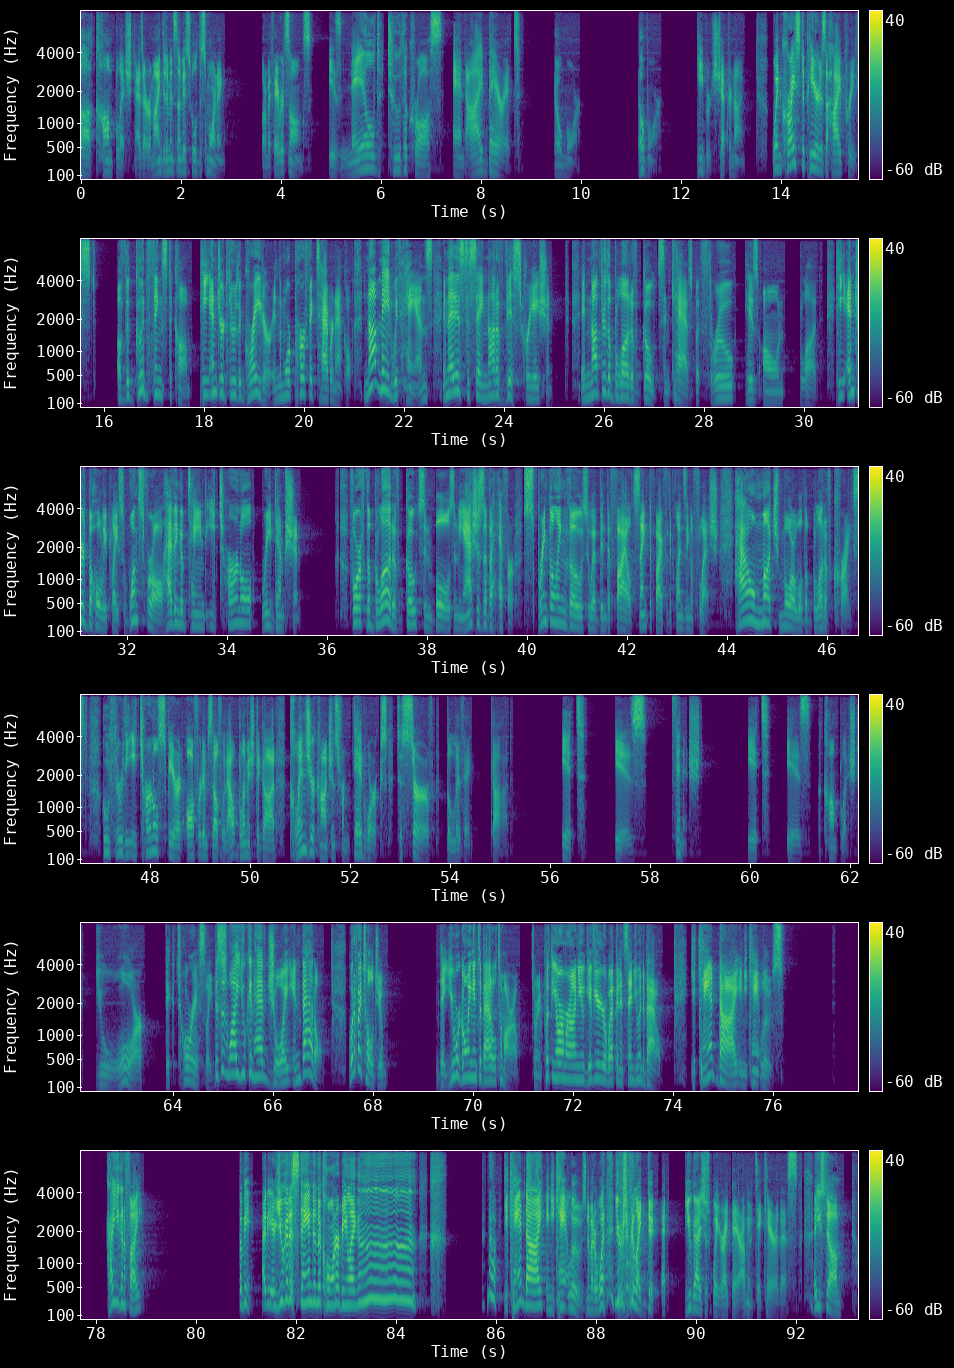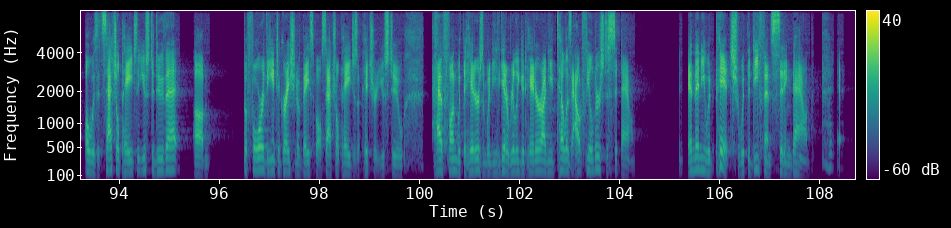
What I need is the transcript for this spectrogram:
accomplished. As I reminded him in Sunday school this morning, one of my favorite songs is Nailed to the cross, and I bear it no more. No more. Hebrews chapter 9. When Christ appeared as a high priest of the good things to come, he entered through the greater and the more perfect tabernacle, not made with hands, and that is to say, not of this creation, and not through the blood of goats and calves, but through his own blood. He entered the holy place once for all, having obtained eternal redemption. For if the blood of goats and bulls and the ashes of a heifer, sprinkling those who have been defiled, sanctify for the cleansing of flesh, how much more will the blood of Christ, who through the eternal Spirit offered himself without blemish to God, cleanse your conscience from dead works to serve the living God? It is finished. It is accomplished. You war victoriously. This is why you can have joy in battle. What if I told you that you were going into battle tomorrow? So we're going to put the armor on you, give you your weapon, and send you into battle. You can't die and you can't lose. How are you going to fight? I mean, I mean, are you going to stand in the corner being like, uh? no, you can't die and you can't lose, no matter what. You should be like, dude, You guys just wait right there. I'm going to take care of this. I used to, um, oh, was it Satchel Paige that used to do that? Um, before the integration of baseball, Satchel Paige as a pitcher used to have fun with the hitters, and when he'd get a really good hitter on, he'd tell his outfielders to sit down. And then he would pitch with the defense sitting down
